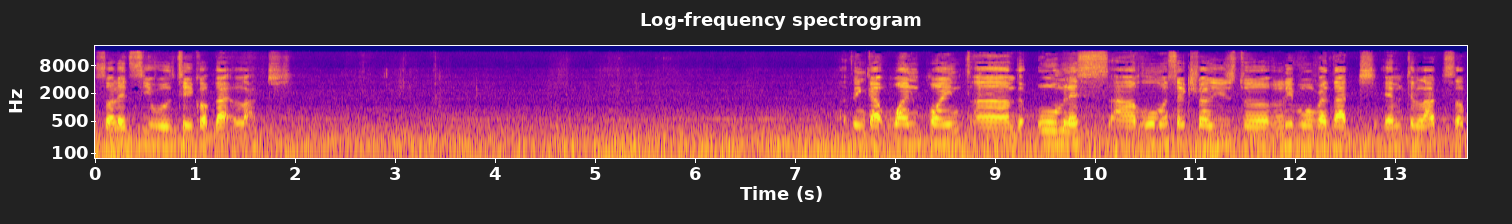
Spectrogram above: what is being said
So let's see we'll take up that lot. I think at one point um, the homeless um, homosexual used to live over that empty lot. So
